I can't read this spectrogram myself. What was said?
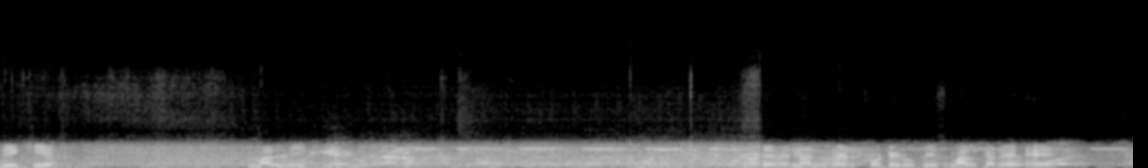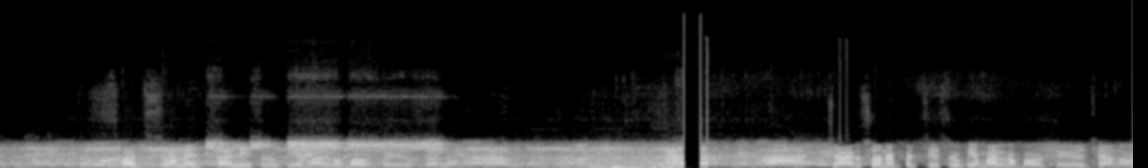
देखिए माल देखिए सेवन हंड्रेड फोर्टी रुपीज़ माल का रेट है સાતસો ને ચાલીસ રૂપિયા માલનો ભાવ થયો છે આનો ચારસો ને પચીસ રૂપિયા માલનો ભાવ થયો છે આનો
